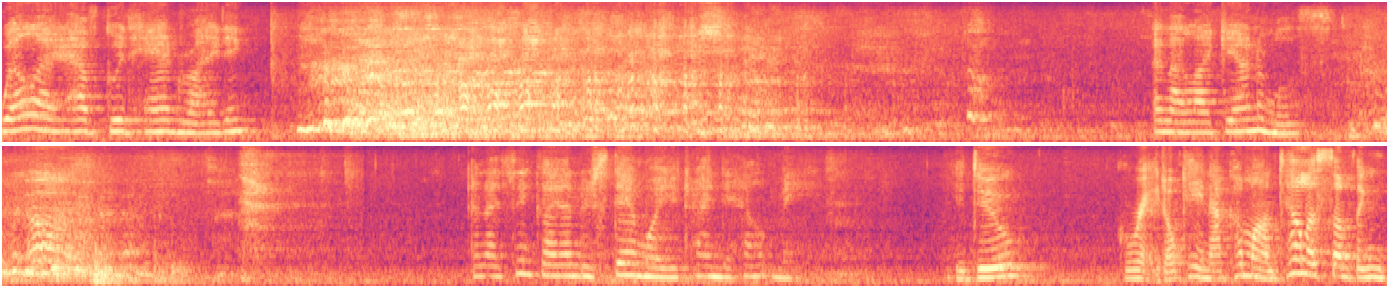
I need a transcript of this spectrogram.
Well, I have good handwriting. and I like animals. and I think I understand why you're trying to help me. You do? Great. Okay, now come on, tell us something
